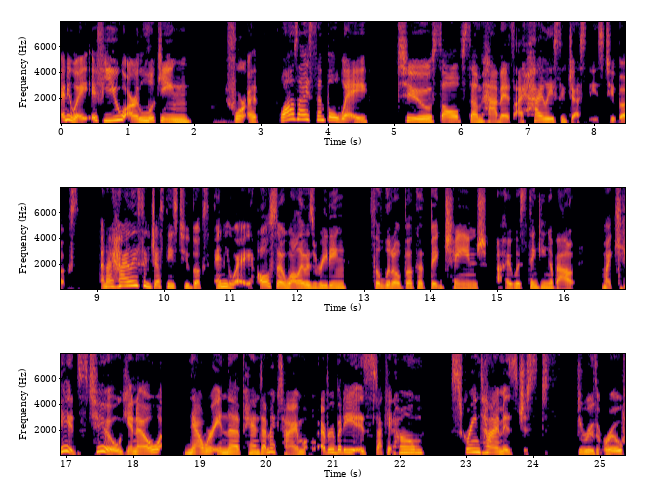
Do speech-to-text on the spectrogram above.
Anyway, if you are looking for a quasi simple way to solve some habits, I highly suggest these two books. And I highly suggest these two books anyway. Also, while I was reading the little book of big change, I was thinking about my kids too. You know, now we're in the pandemic time, everybody is stuck at home. Screen time is just through the roof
